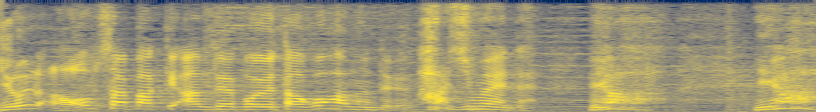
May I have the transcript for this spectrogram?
열아홉 살밖에 안 돼 보였다고 하는데 하지만 야, 야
